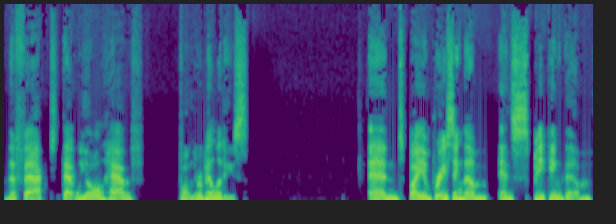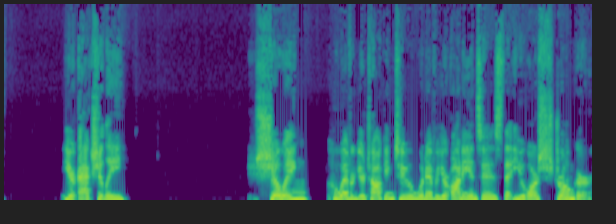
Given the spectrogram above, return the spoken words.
the fact that we all have vulnerabilities. And by embracing them and speaking them, you're actually showing whoever you're talking to, whatever your audience is, that you are stronger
